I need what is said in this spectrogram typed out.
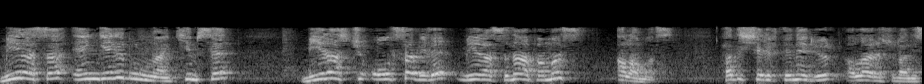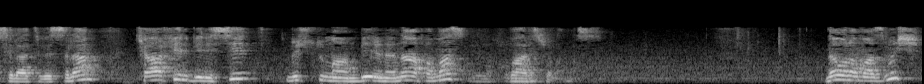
Mirasa engeli bulunan kimse mirasçı olsa bile mirası ne yapamaz? Alamaz. Hadis-i şerifte ne diyor? Allah Resulü Aleyhisselatü Vesselam kafir birisi Müslüman birine ne yapamaz? Varis olamaz. Ne olamazmış?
